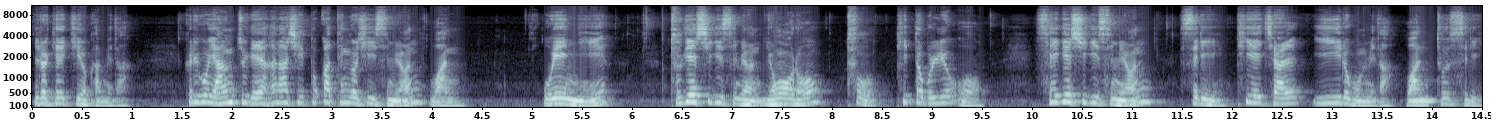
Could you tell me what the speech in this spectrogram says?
이렇게 기억합니다. 그리고 양쪽에 하나씩 똑같은 것이 있으면 완, 오엔니 두 개씩 있으면 영어로 to, two, 세 개씩 있으면 3, thr, 2로 봅니다. 1, 2, 3.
